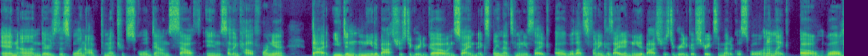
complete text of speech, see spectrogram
And um, there's this one optometric school down south in Southern California that you didn't need a bachelor's degree to go. And so I explained that to him and he's like, oh, well, that's funny because I didn't need a bachelor's degree to go straight to medical school. And I'm like, oh, well,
